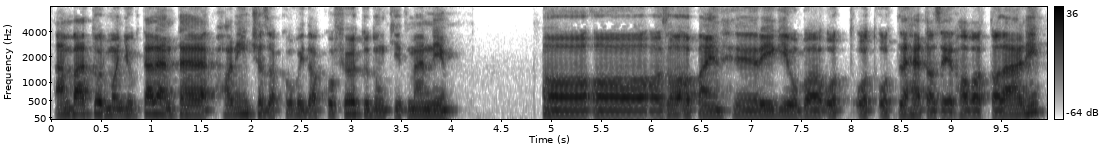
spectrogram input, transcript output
ám bátor mondjuk telente, ha nincs az a Covid, akkor föl tudunk itt menni a, a, az Alpine régióba, ott, ott, ott lehet azért havat találni.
